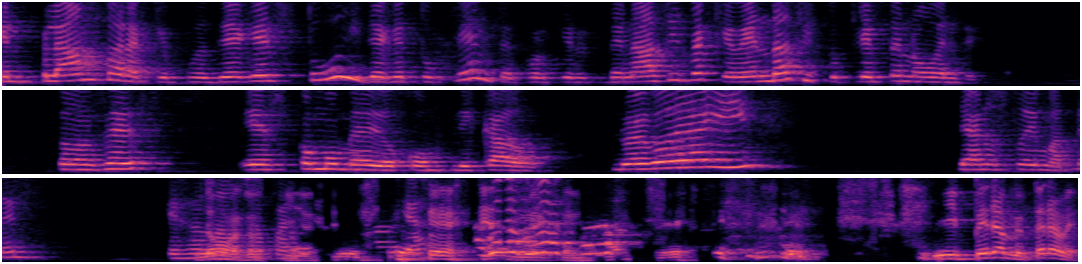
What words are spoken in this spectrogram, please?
el, plan para que pues llegues tú y llegue tu cliente, porque de nada sirve que vendas si tu cliente no vende. Entonces, es como medio complicado. Luego de ahí, ya no estoy en Mattel. Esa es la otra parte. y espérame, espérame.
